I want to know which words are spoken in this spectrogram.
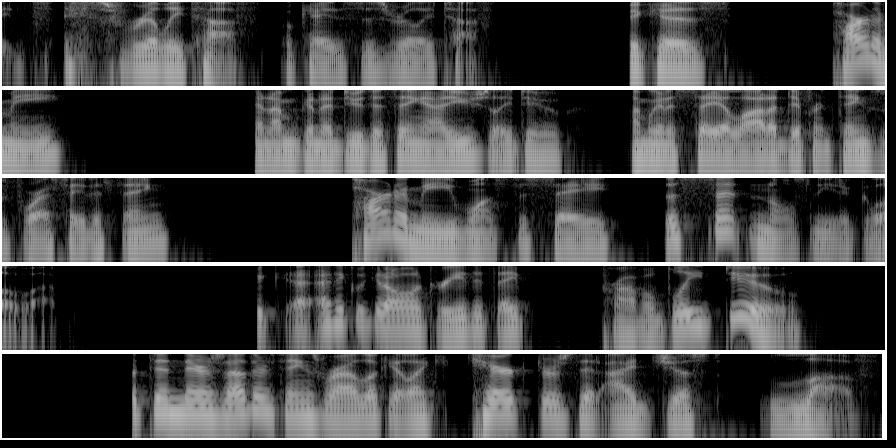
it's it's really tough. Okay, this is really tough. Because part of me, and I'm gonna do the thing I usually do, I'm gonna say a lot of different things before I say the thing. Part of me wants to say the Sentinels need a glow up. I think we could all agree that they probably do. But then there's other things where I look at like characters that I just love,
